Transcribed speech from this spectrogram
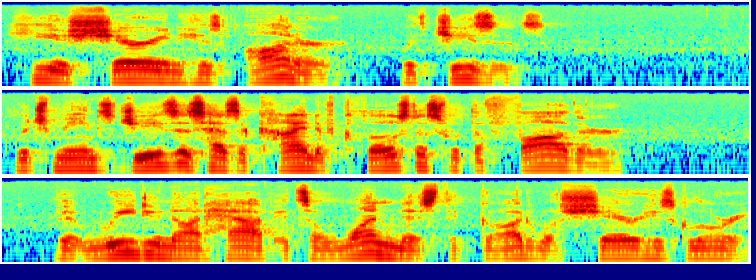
he is sharing his honor with Jesus, which means Jesus has a kind of closeness with the Father that we do not have. It's a oneness that God will share his glory.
